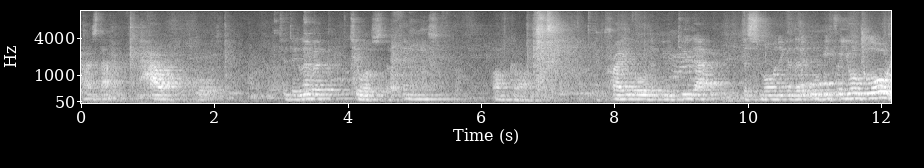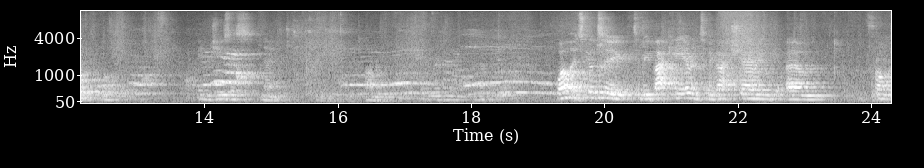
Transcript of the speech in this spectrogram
has that power, Lord, to deliver to us the things of God. Pray, Lord, that you would do that this morning and that it will be for your glory, Lord. In Jesus' name. Amen. Well, it's good to, to be back here and to be back sharing um, from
